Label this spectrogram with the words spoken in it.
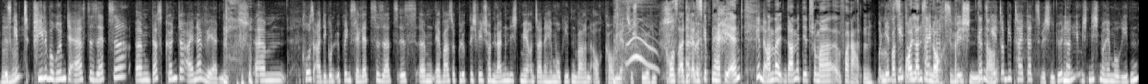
Mhm. Es gibt viele berühmte erste Sätze. Ähm, das könnte einer werden. ähm, großartig. Und übrigens, der letzte Satz ist, ähm, er war so glücklich wie schon lange nicht mehr und seine Hämorrhoiden waren auch kaum mehr zu spüren. Großartig. Also, also es gibt ein Happy End. Genau. Haben wir damit jetzt schon mal äh, verraten. Und jetzt geht es um die Zeit noch? dazwischen. genau. Jetzt geht es um die Zeit dazwischen. Goethe mhm. hat nämlich nicht nur Hämorrhoiden, Hämorrhoiden,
